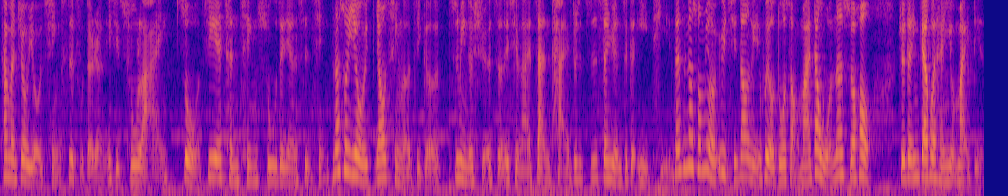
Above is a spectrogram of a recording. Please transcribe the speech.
他们就有请市府的人一起出来做接澄清书这件事情。那时候也有邀请了几个知名的学者一起来站台，就是资声援这个议题。但是那时候没有预期到底会有多少麦，但我那时候觉得应该会很有卖点。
